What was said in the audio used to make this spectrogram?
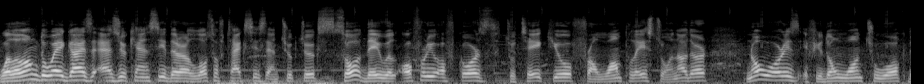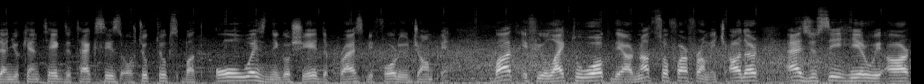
Well, along the way, guys, as you can see, there are lots of taxis and tuk-tuks. So they will offer you, of course, to take you from one place to another. No worries, if you don't want to walk, then you can take the taxis or tuk-tuks, but always negotiate the price before you jump in. But if you like to walk, they are not so far from each other. As you see, here we are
